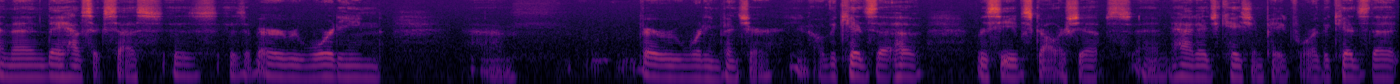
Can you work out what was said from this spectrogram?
and then they have success is is a very rewarding. Um, very rewarding venture. You know, the kids that have received scholarships and had education paid for, the kids that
